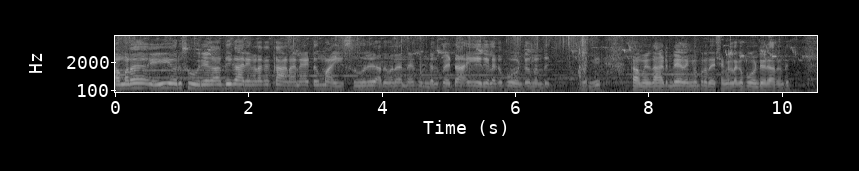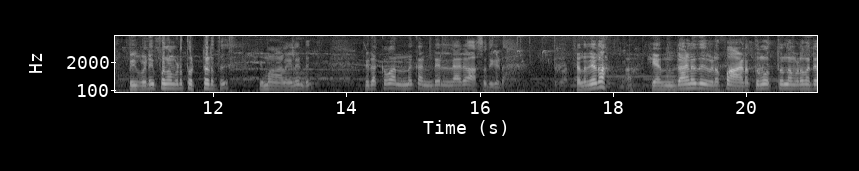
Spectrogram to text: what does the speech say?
നമ്മൾ ഈ ഒരു സൂര്യകാന്തി കാര്യങ്ങളൊക്കെ കാണാനായിട്ട് മൈസൂർ അതുപോലെ തന്നെ ഗുണ്ടൽപേട്ട ആ ഏരിയയിലൊക്കെ പോകേണ്ടി വന്നിട്ടുണ്ട്. അല്ലെങ്കിൽ തമിഴ്നാടിന്റെ ഏതെങ്കിലും പ്രദേശങ്ങളിലൊക്കെ പോകേണ്ടി വരാറുണ്ട്. അപ്പോൾ ഇവിടെ ഇപ്പോൾ നമ്മുടെ തൊട്ടടുത്ത് ഈ മാളയിലുണ്ട്. ഇതൊക്കെ വന്ന് കണ്ട് എല്ലാവരും ആസ്വദിക്കട്ടെ. ചേട്ടാ എന്താണിത്? ഇവിടെ പാടത്ത് മൊത്തം നമ്മുടെ മറ്റേ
